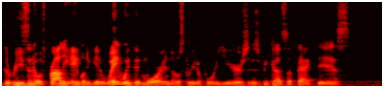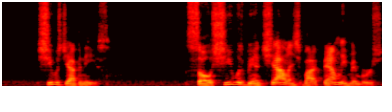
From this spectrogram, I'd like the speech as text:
the reason it was probably able to get away with it more in those three to four years is because the fact is she was Japanese. So she was being challenged by family members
